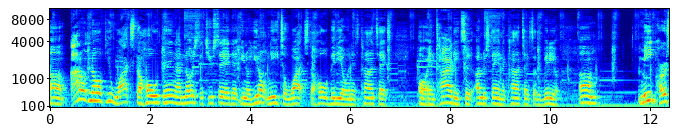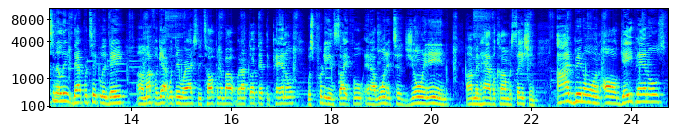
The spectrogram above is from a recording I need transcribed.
Um, I don't know if you watched the whole thing. I noticed that you said that you know you don't need to watch the whole video in its context or entirety to understand the context of the video. Um, me personally, that particular day, um, I forgot what they were actually talking about, but I thought that the panel was pretty insightful, and I wanted to join in um, and have a conversation. I've been on all gay panels,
